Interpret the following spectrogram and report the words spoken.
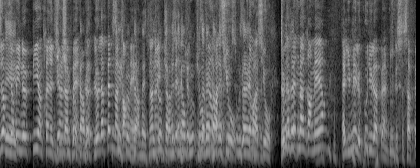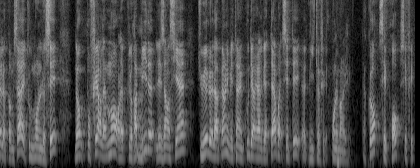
société- observez une pie en train de tuer un lapin, permettre le, lapin de ma grand-mère. Non, non, je, vous, vous fais un ratio. Vous avez un ratio. Le lapin de ma grand-mère, elle lui met le coup du lapin, parce que ça s'appelle comme ça et tout le monde le sait. Donc, pour faire la mort la plus rapide, les anciens tuaient le lapin, lui mettaient un coup derrière le vertèbre, c'était euh, vite fait. On le mangeait. D'accord? C'est propre, c'est fait.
